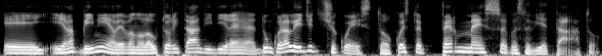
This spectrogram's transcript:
e i rabbini avevano l'autorità di dire dunque la legge dice questo, questo è permesso e questo è vietato.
